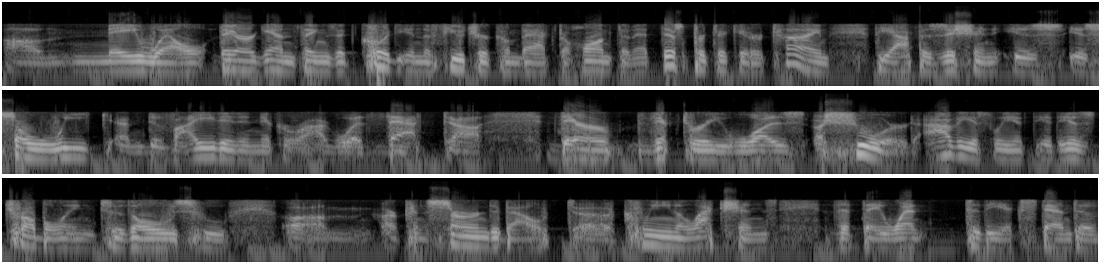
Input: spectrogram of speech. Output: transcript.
um, may well, they are again things that could in the future come back to haunt them. At this particular time, the opposition is, is so weak and divided in Nicaragua that uh, their victory was assured. Obviously, it, it is troubling to those who. Um, are concerned about uh, clean elections that they went to the extent of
